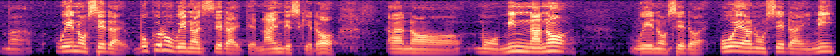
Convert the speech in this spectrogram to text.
まあ、上の世代僕の上の世代ってないんですけどあのもうみんなの上の世代親の世代に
